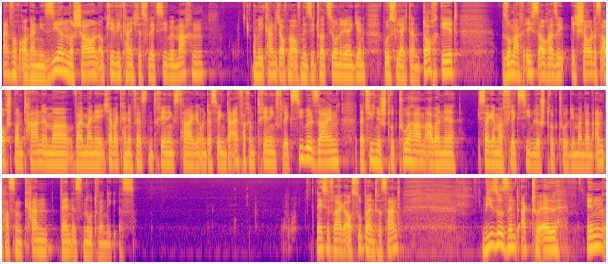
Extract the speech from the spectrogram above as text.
einfach organisieren, muss schauen, okay, wie kann ich das flexibel machen und wie kann ich auch mal auf eine Situation reagieren, wo es vielleicht dann doch geht. So mache ich es auch. Also ich schaue das auch spontan immer, weil meine, ich habe ja keine festen Trainingstage und deswegen da einfach im Training flexibel sein, natürlich eine Struktur haben, aber eine, ich sage immer, flexible Struktur, die man dann anpassen kann, wenn es notwendig ist. Nächste Frage, auch super interessant. Wieso sind aktuell in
